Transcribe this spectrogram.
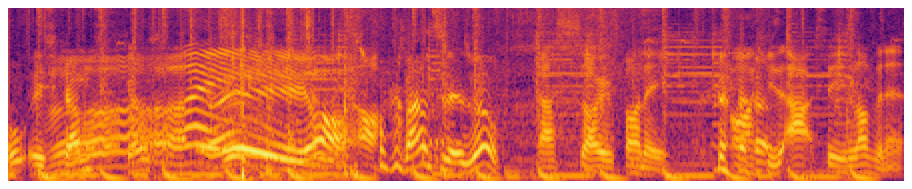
Oh, here she comes. Oh, Hey! Oh, proper bouncing it as well. That's so funny. oh, she's absolutely loving it.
